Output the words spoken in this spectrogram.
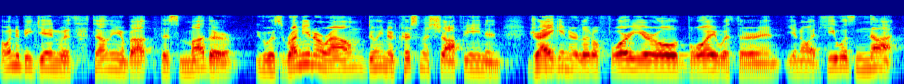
I want to begin with telling you about this mother who was running around doing her Christmas shopping and dragging her little four year old boy with her. And you know what? He was not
